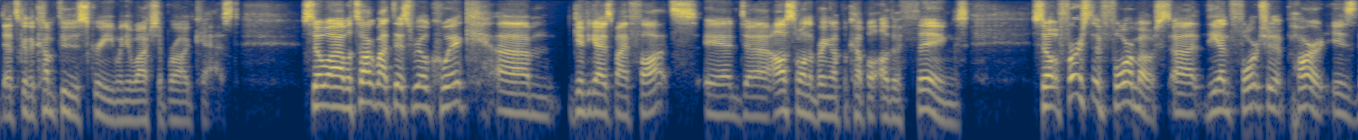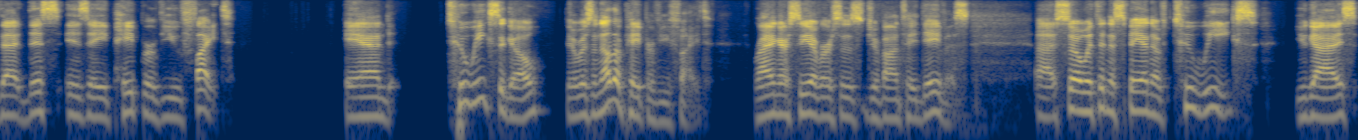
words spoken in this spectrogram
that's going to come through the screen when you watch the broadcast. So uh, we'll talk about this real quick, um, give you guys my thoughts, and uh, also want to bring up a couple other things. So first and foremost, uh, the unfortunate part is that this is a pay-per-view fight, and two weeks ago there was another pay-per-view fight, Ryan Garcia versus Gervonta Davis. Uh, so within the span of two weeks, you guys,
